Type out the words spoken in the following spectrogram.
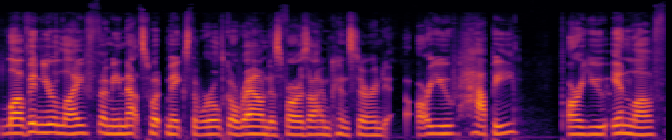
love in your life. I mean, that's what makes the world go round, as far as I'm concerned. Are you happy? Are you in love?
